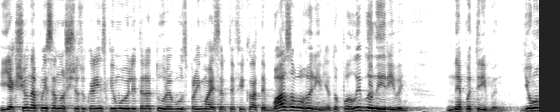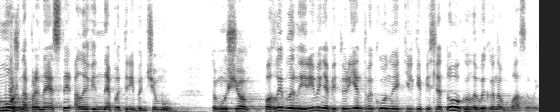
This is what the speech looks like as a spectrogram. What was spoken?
І якщо написано, що з української мови літератури вуз приймає сертифікати базового рівня, то поглиблений рівень не потрібен. Його можна принести, але він не потрібен. Чому? Тому що поглиблений рівень абітурієнт виконує тільки після того, коли виконав базовий.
